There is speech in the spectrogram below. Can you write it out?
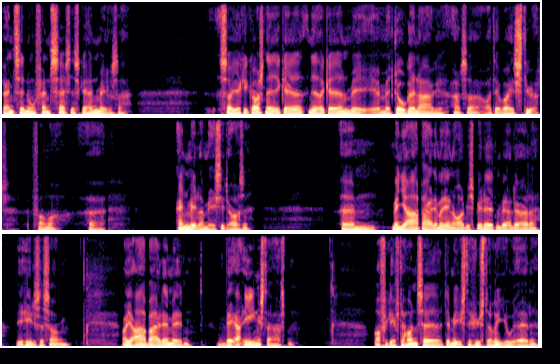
vant til nogle fantastiske anmeldelser. Så jeg gik også ned, i gaden, ned ad gaden med, med dukket nakke, altså, og det var et styrt for mig, øh, anmeldermæssigt også. Øhm, men jeg arbejdede med den rolle. Vi spillede den hver lørdag i hele sæsonen. Og jeg arbejdede med den hver eneste aften. Og fik efterhånden taget det meste hysteri ud af det.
